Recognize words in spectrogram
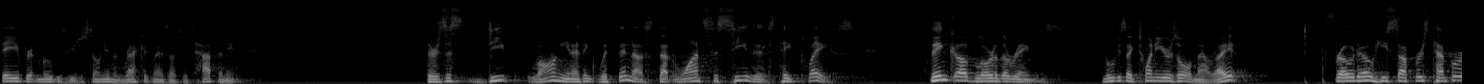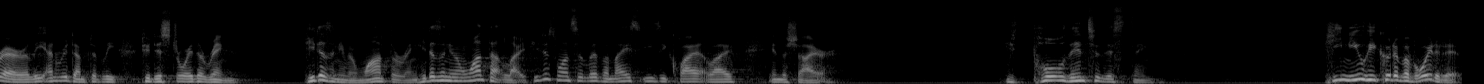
favorite movies. We just don't even recognize that's what's happening. There's this deep longing, I think, within us that wants to see this take place. Think of Lord of the Rings. Movie's like 20 years old now, right? Frodo, he suffers temporarily and redemptively to destroy the ring. He doesn't even want the ring. He doesn't even want that life. He just wants to live a nice, easy, quiet life in the Shire. He's pulled into this thing. He knew he could have avoided it,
